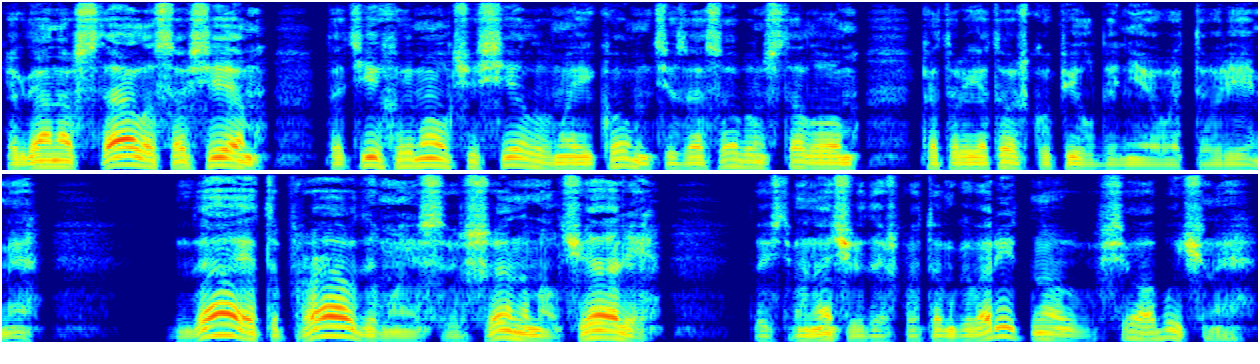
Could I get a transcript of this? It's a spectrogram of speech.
Когда она встала совсем, то тихо и молча села в моей комнате за особым столом, который я тоже купил для нее в это время. Да, это правда, мы совершенно молчали. То есть мы начали даже потом говорить, но все обычное.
